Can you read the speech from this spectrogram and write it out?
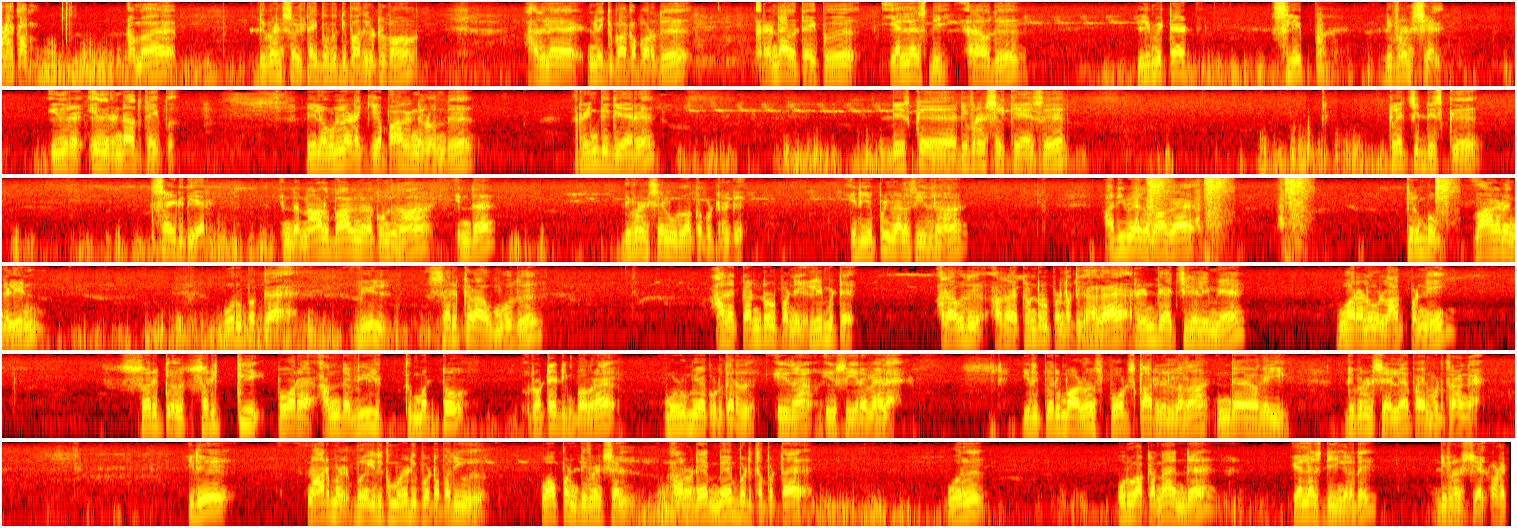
வணக்கம். நம்ம டிஃபரன்ஷியல் டைப்பை பற்றி பார்த்துக்கிட்டு இருக்கோம் அதில் இன்றைக்கி பார்க்க போகிறது ரெண்டாவது டைப்பு எல்எஸ்டி அதாவது லிமிட்டட் ஸ்லிப் டிஃபரன்ஷியல் இது இது ரெண்டாவது டைப்பு இதில் உள்ளடக்கிய பாகங்கள் வந்து ring gear disc differential case clutch disc side gear. இந்த நாலு பாகங்களை கொண்டு தான் இந்த டிஃப்ரென்ஷியல் உருவாக்கப்பட்டிருக்கு. இது எப்படி வேலை செய்யுதுன்னா அதிவேகமாக திரும்பும் வாகனங்களின் ஒரு பக்க வீல் சர்க்கிள் ஆகும்போது அதை கண்ட்ரோல் பண்ணி லிமிட்டு அதாவது அதை கண்ட்ரோல் பண்ணுறதுக்காக ரெண்டு அச்சுகளையுமே ஓரளவு லாக் பண்ணி சறுக்கு சறுக்கி போகிற அந்த வீலுக்கு மட்டும் ரொட்டேட்டிங் பவரை முழுமையாக கொடுக்கறது. இதுதான் இது செய்கிற வேலை. இது பெரும்பாலும் ஸ்போர்ட்ஸ் கார்களில் தான் இந்த வகை டிஃபரன்ஷியலை பயன்படுத்துகிறாங்க இது நார்மல் இதுக்கு முன்னாடி போட்ட பதிவு ஓப்பன் டிஃபரன்ஷியல் அதனுடைய மேம்படுத்தப்பட்ட ஒரு உருவாக்கம் தான் இந்த எல்எஸ்டிங்கிறது டிஃப்ரென்ஷியல் வணக்கம்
